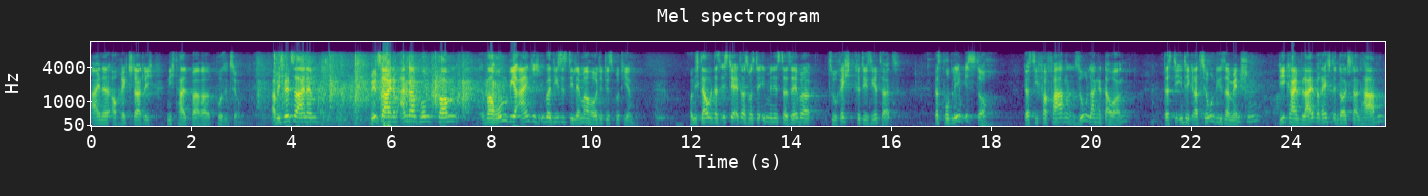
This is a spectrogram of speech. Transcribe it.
eine auch rechtsstaatlich nicht haltbare Position. Aber ich will zu einem, will zu einem anderen Punkt kommen, warum wir eigentlich über dieses Dilemma heute diskutieren. Ich glaube, das ist ja etwas, was der Innenminister selber zu Recht kritisiert hat. Das Problem ist doch, dass die Verfahren so lange dauern, dass die Integration dieser Menschen, die kein Bleiberecht in Deutschland haben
